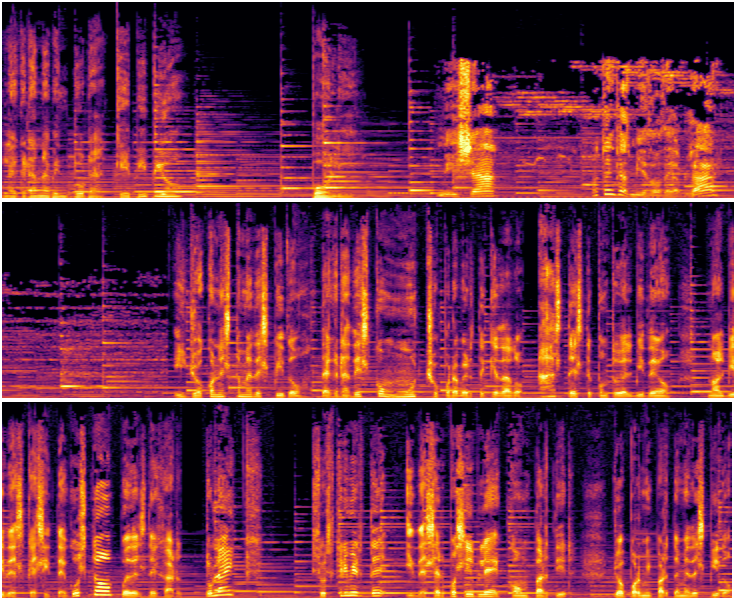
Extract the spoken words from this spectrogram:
la gran aventura que vivió Polly. Misha, no tengas miedo de hablar. Y yo con esto me despido, te agradezco mucho por haberte quedado hasta este punto del video. No olvides que si te gustó puedes dejar tu like, suscribirte y de ser posible compartir. Yo por mi parte me despido.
